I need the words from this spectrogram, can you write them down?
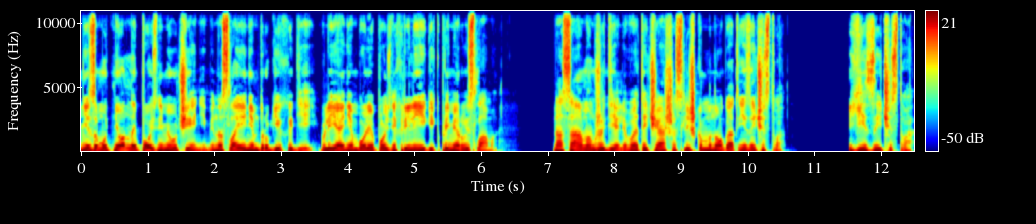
Не замутненной поздними учениями, наслоением других идей, влиянием более поздних религий, к примеру, ислама. На самом же деле в этой чаше слишком много от язычества. Язычество?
